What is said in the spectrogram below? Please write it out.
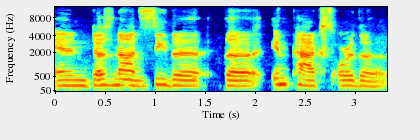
and does not mm. see the the impacts or the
